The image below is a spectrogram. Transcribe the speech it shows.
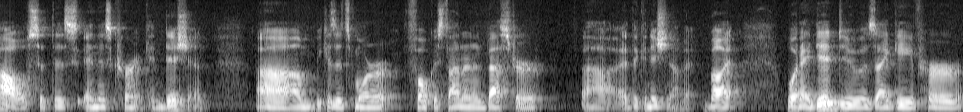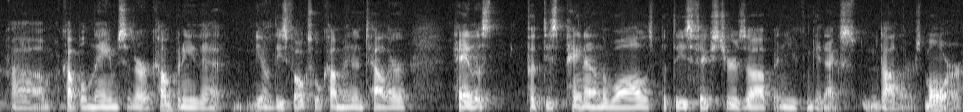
house at this in this current condition, um, because it's more focused on an investor, uh, the condition of it. But what I did do is I gave her um, a couple names in our company that you know these folks will come in and tell her, hey, let's put this paint on the wall, let's put these fixtures up, and you can get X dollars more.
